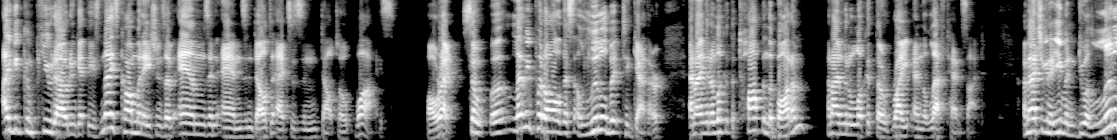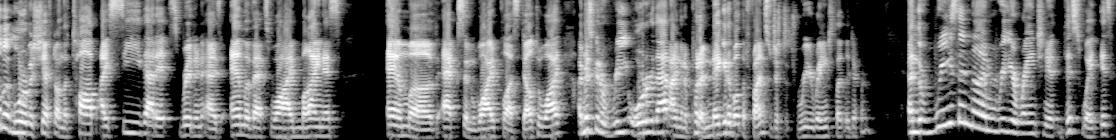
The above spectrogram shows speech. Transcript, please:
I could compute out and get these nice combinations of m's and n's and delta x's and delta y's. All right, so uh, let me put all of this a little bit together, and I'm going to look at the top and the bottom, and I'm going to look at the right and the left-hand side. I'm actually going to even do a little bit more of a shift on the top. I see that it's written as m of xy minus m of x and y plus delta y. I'm just going to reorder that. I'm going to put a negative out the front, so just, just rearrange slightly different. And the reason I'm rearranging it this way is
